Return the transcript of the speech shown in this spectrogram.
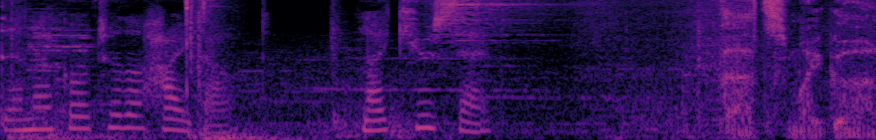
Then I go to the hideout, like you said. that's my girl.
